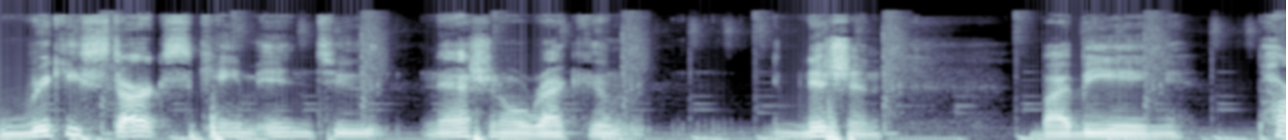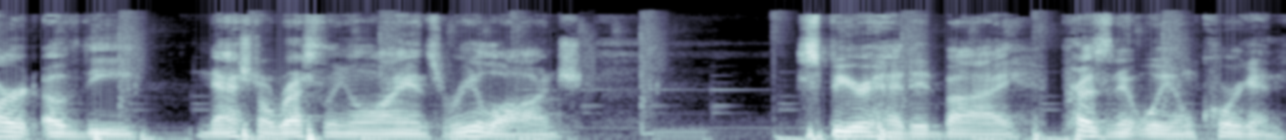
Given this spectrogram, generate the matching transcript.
Ricky Starks came into national recognition by being part of the National Wrestling Alliance relaunch, spearheaded by President William Corgan.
